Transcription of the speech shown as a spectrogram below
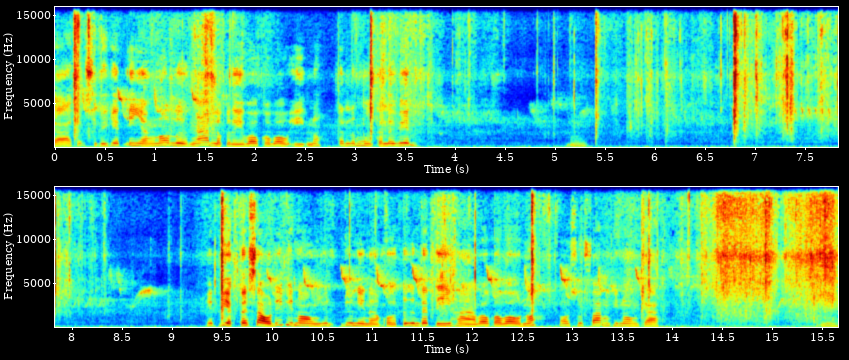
จ้าจักสิไปเฮ็ดอีหยังเนาะเลิกงานแล้วก็เลยเว้าก็เว้าอีกเนาะแต่ละมือแต่ละเว้นเฮ็ดเบียกแต่เสาร์ที่พี่น้องอยู่นี่นะขอตื่นแต่ตีหาเว้าก็เว้าเนาะเว้าสุฟังพี่น้องจ้ะอืม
